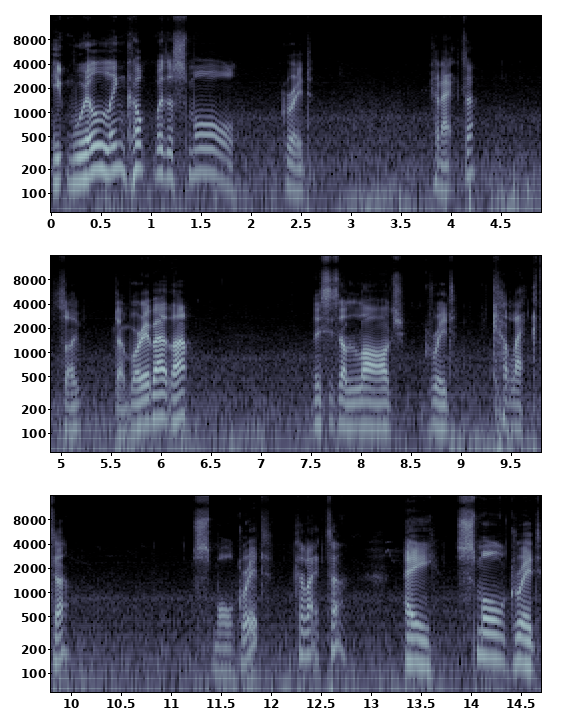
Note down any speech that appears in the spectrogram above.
It will link up with a small grid connector, so don't worry about that. This is a large grid collector, small grid collector, a small grid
